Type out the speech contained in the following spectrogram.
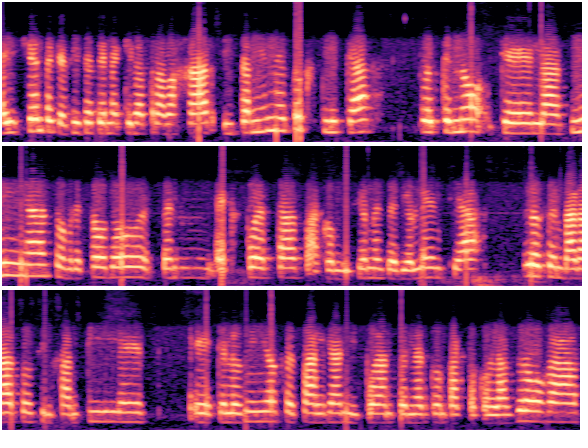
hay gente que sí se tiene que ir a trabajar y también eso explica pues que no que las niñas sobre todo estén expuestas a condiciones de violencia los embarazos infantiles eh, que los niños se salgan y puedan tener contacto con las drogas.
